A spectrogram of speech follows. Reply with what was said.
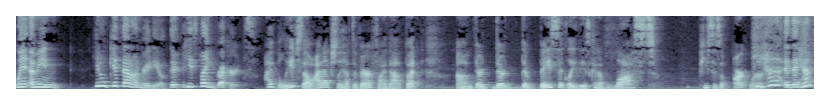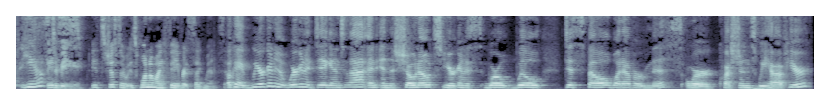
When I mean, you don't get that on radio. They're, he's playing records. I believe so. I'd actually have to verify that, but um, they're they're they're basically these kind of lost pieces of artwork. He ha- They have. He has it's, to be. It's just a, it's one of my favorite segments. Okay, we're gonna we're gonna dig into that, and in the show notes, you're gonna we'll we'll dispel whatever myths or questions we have here,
